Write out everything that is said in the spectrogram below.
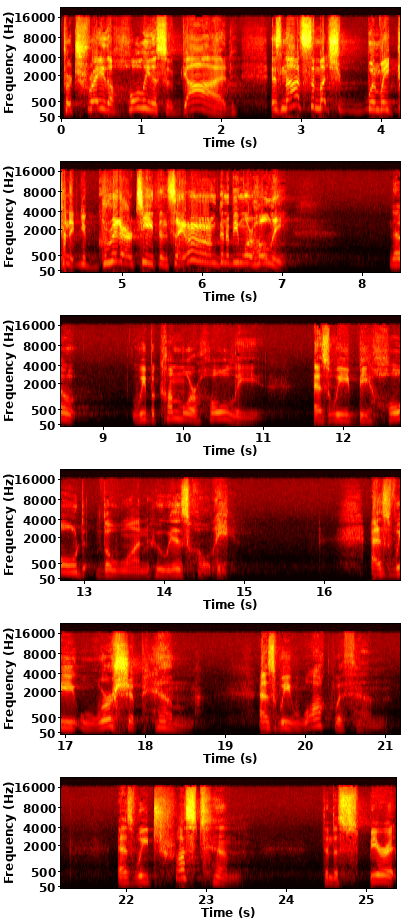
portray the holiness of God is not so much when we kind of grit our teeth and say, oh, I'm going to be more holy. No, we become more holy as we behold the one who is holy, as we worship him, as we walk with him, as we trust him, then the Spirit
